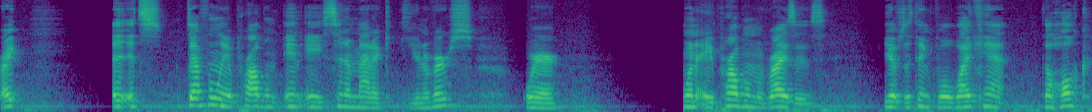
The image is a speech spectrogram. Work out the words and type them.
right? It's definitely a problem in a cinematic universe where when a problem arises, you have to think, well, why can't the Hulk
